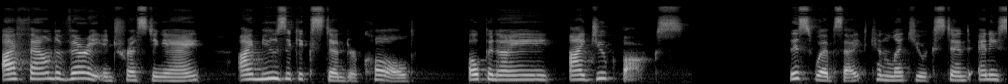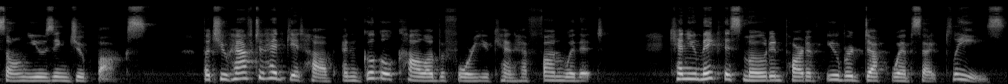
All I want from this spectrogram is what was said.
I found a very interesting AI music extender called OpenAI iJukebox. This website can let you extend any song using Jukebox, but you have to head GitHub and Google Colab before you can have fun with it. Can you make this mode in part of Uberduck website, please?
